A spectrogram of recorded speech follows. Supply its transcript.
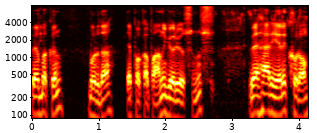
Ve bakın burada depo kapağını görüyorsunuz. Ve her yeri krom.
